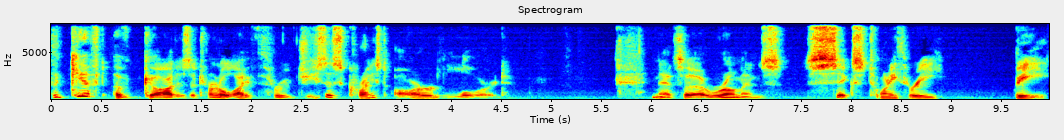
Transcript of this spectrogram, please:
the gift of God is eternal life through Jesus Christ our Lord. And that's uh, Romans 6, 23b.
